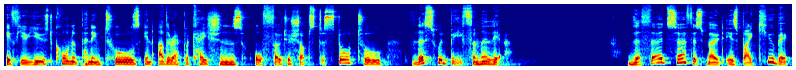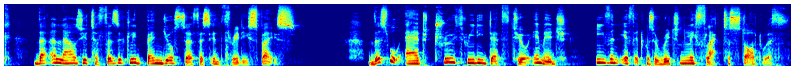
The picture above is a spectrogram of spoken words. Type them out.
If you used corner pinning tools in other applications or Photoshop's distort tool, this would be familiar. The third surface mode is bicubic that allows you to physically bend your surface in 3D space. This will add true 3D depth to your image even if it was originally flat to start with.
